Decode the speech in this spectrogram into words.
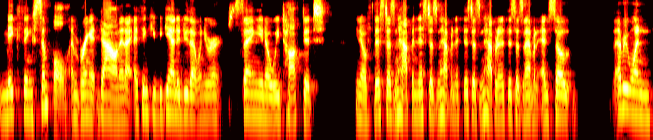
make things simple and bring it down. And I, I, think you began to do that when you were saying, you know, we talked it, you know, if this doesn't happen, this doesn't happen, if this doesn't happen, if this doesn't happen. And so everyone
